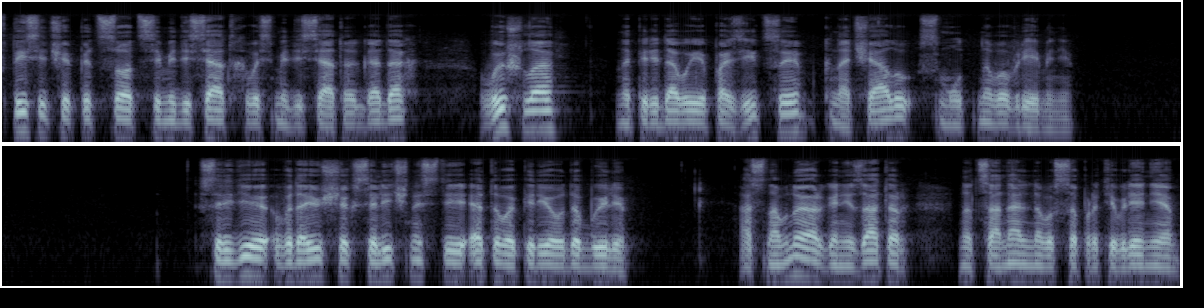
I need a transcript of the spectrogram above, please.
в 1570-80-х годах, вышло на передовые позиции к началу смутного времени. Среди выдающихся личностей этого периода были основной организатор национального сопротивления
